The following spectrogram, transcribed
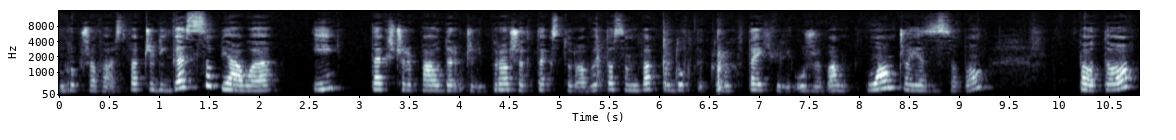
grubsza warstwa, czyli gesso białe i texture powder, czyli proszek teksturowy. To są dwa produkty, których w tej chwili używam. Łączę je ze sobą po to,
